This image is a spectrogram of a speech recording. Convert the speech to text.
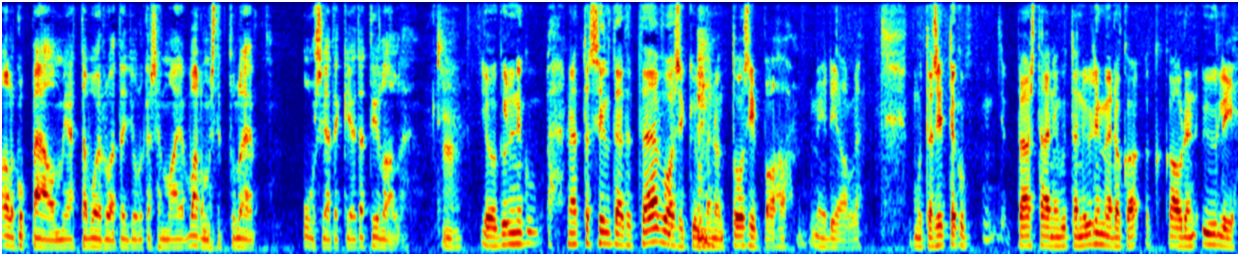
alkupääomia, että voi ruveta julkaisemaan ja varmasti tulee uusia tekijöitä tilalle. Mm. Joo, kyllä niin kuin näyttää siltä, että tämä vuosikymmen on tosi paha medialle. Mutta sitten kun päästään niin kuin tämän ylimedokauden yli,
